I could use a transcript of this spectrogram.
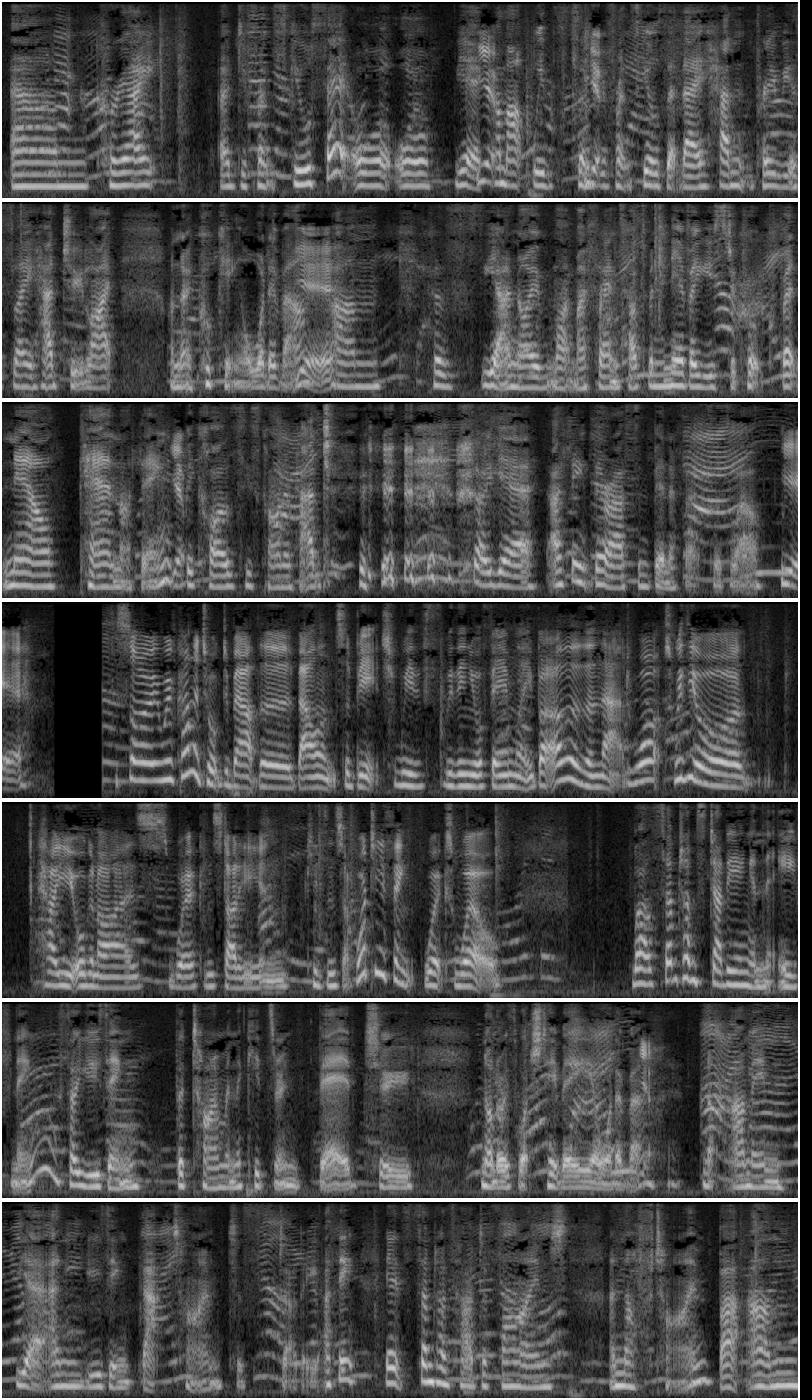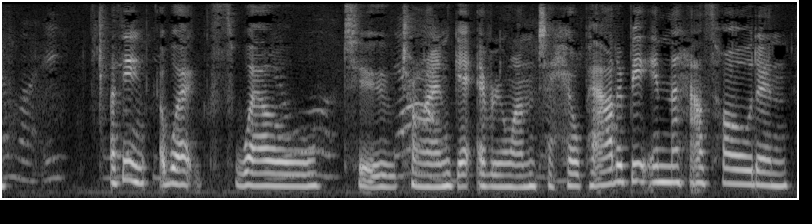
um, create a different skill set or, or yeah, Yeah. come up with some Yeah. different skills that they hadn't previously had to, like, I don't know, cooking or whatever. Yeah. Because, yeah, I know like my friend's husband never used to cook, but now can, I think, Yep. because he's kind of had to. so, yeah, I think there are some benefits as well. Yeah. So we've kind of talked about the balance a bit with within your family, but other than that, what with your how you organise work and study and kids and stuff, what do you think works well? Well, sometimes studying in the evening, so using the time when the kids are in bed to not always watch TV or whatever. Yeah. No, I mean, yeah, and using that time to study. I think yeah, it's sometimes hard to find enough time, but um, I think it works well to try and get everyone to help out a bit in the household and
